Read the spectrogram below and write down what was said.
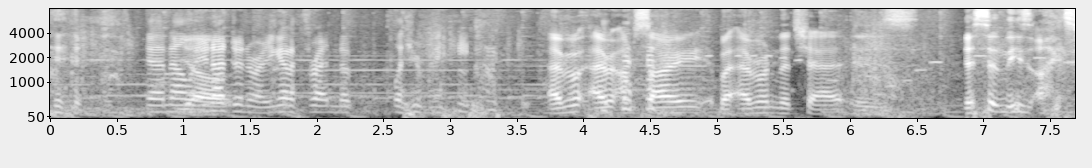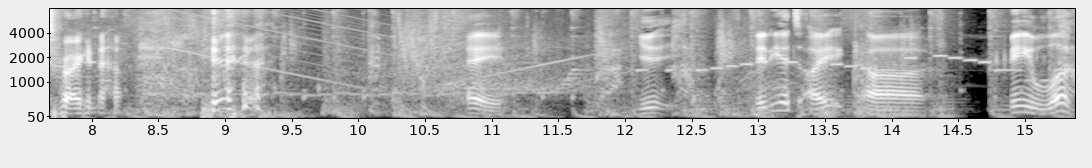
yeah, no, Yo. you're not doing it right. You gotta threaten to play your main. Everyone, I'm sorry, but everyone in the chat is dissing these Ikes right now. hey, you, Idiot's Ike uh, may look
